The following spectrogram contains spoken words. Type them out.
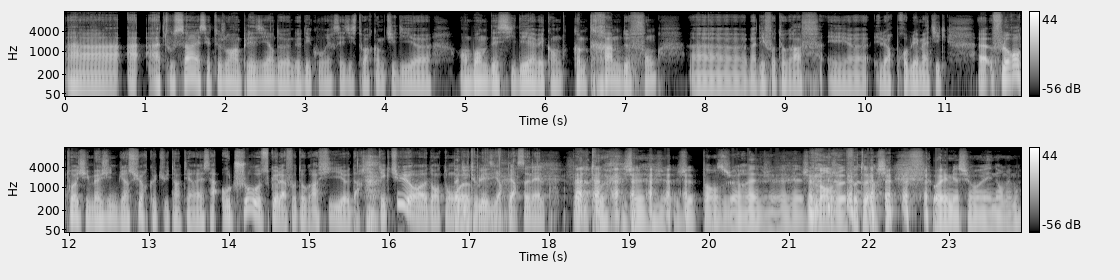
à, tout ça et c'est toujours un plaisir de, de découvrir ces histoires, comme tu dis, euh, en bande dessinée avec en- comme trame de fond euh, bah, des photographes et, euh, et leurs problématiques. Euh, Florent, toi, j'imagine bien sûr que tu t'intéresses à autre chose que la photographie euh, d'architecture dans ton plaisir personnel. Pas du tout. Je, je, je pense, je rêve, je, je mange photo d'archi. Oui, bien sûr, ouais, énormément.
